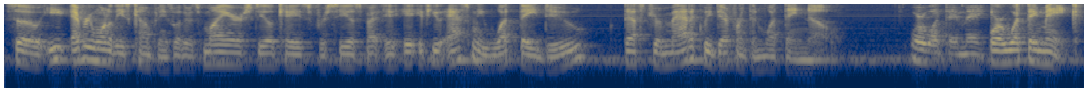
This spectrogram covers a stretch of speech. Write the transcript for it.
so e- every one of these companies, whether it's Meijer, Steelcase, Faurecia, Spe- i- i- if you ask me what they do, that's dramatically different than what they know Or what they make. or what they make.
